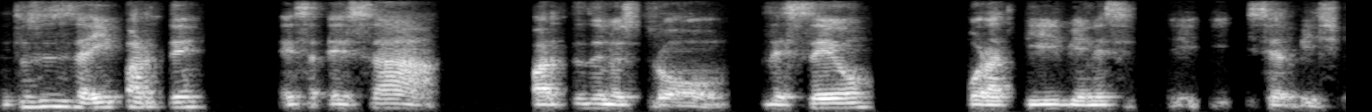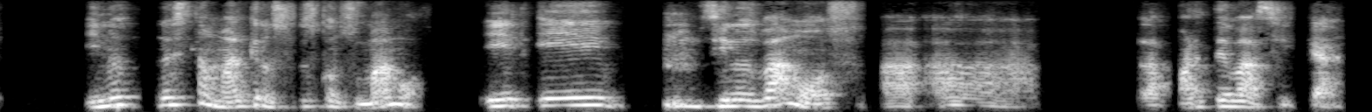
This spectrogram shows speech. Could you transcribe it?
Entonces, desde ahí parte esa, parte de nuestro deseo por adquirir bienes y, servicios. Y no, no, está mal que nosotros consumamos. Y, y si nos vamos a, la parte básica,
